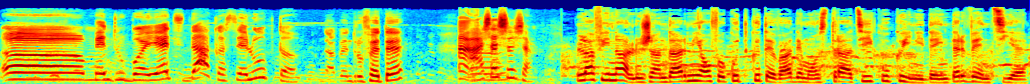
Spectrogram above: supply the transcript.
Um, pentru băieți, da, că se luptă. Da, pentru fete? A, așa și așa. La final, jandarmii au făcut câteva demonstrații cu câinii de intervenție.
